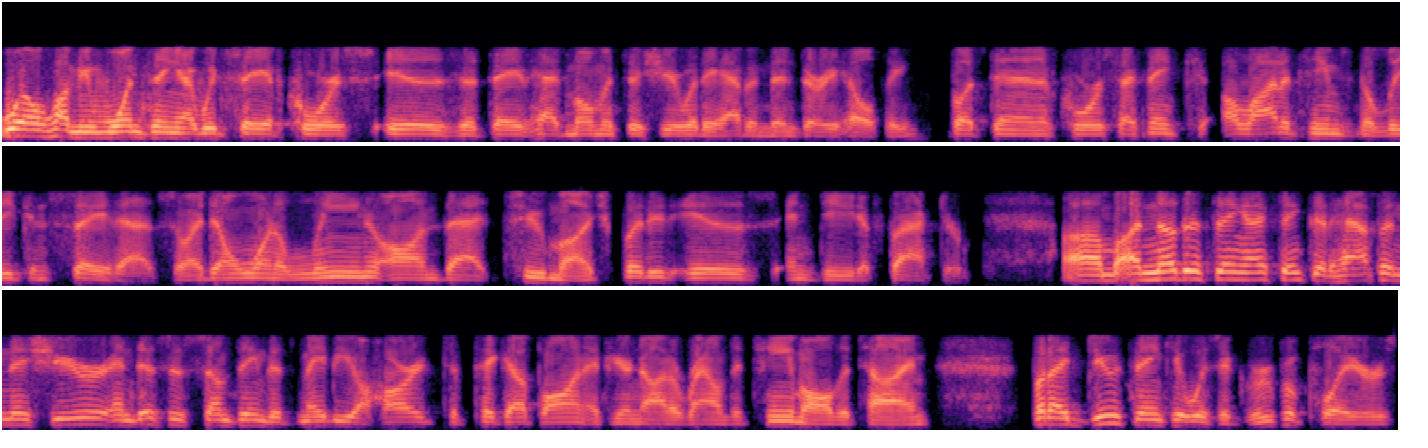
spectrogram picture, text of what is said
Well, I mean, one thing I would say, of course, is that they've had moments this year where they haven't been very healthy. But then, of course, I think a lot of teams in the league can say that. So I don't want to lean on that too much, but it is indeed a factor. Um, another thing I think that happened this year, and this is something that's maybe hard to pick up on if you're not around the team all the time, but I do think it was a group of players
